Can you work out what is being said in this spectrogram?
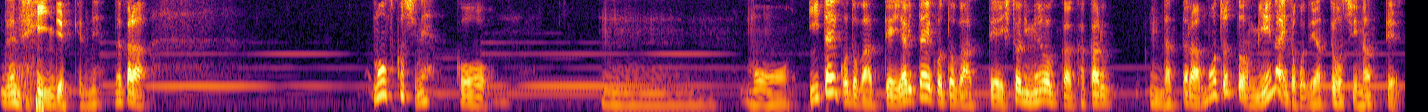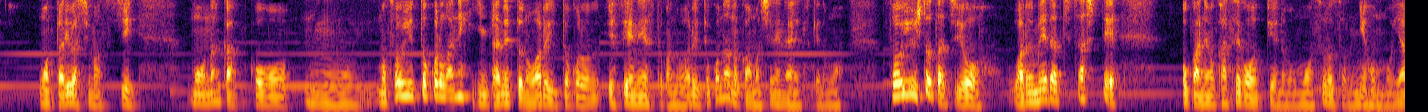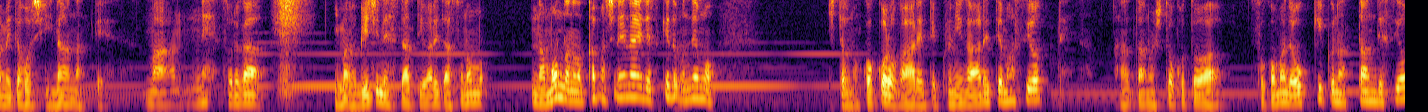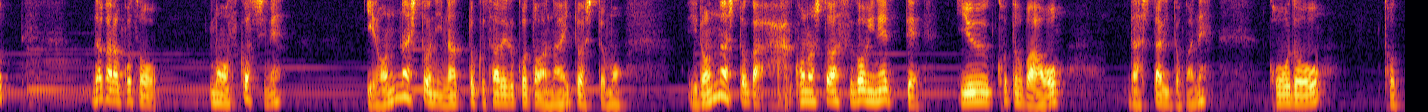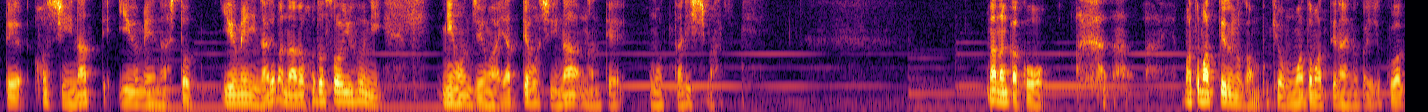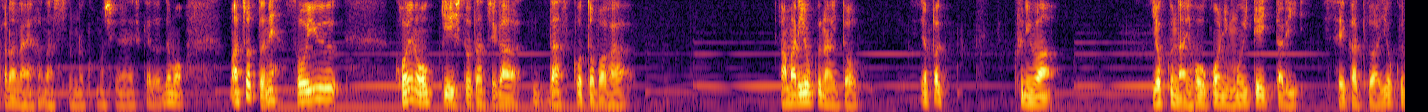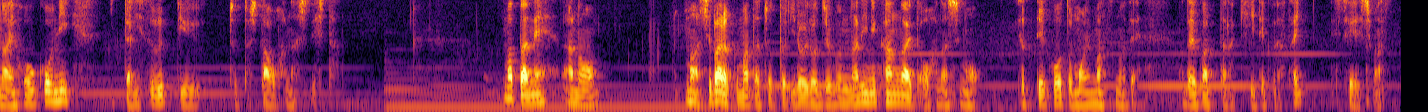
全然いいんですけどね。だからもう少しねこううんもう言いたいことがあってやりたいことがあって人に迷惑がかかるんだったらもうちょっと見えないとこでやってほしいなって思ったりはしますしもうなんかこううんもうそういうところがねインターネットの悪いところ SNS とかの悪いところなのかもしれないですけどもそういう人たちを悪目立ちさせてお金を稼ごうっていうのももうそろそろ日本もやめてほしいななんて。まあねそれが今のビジネスだって言われたらそのなもんなのかもしれないですけどもでも人の心が荒れて国が荒れてますよって。あなたの一言はそこまで大きくなったんですよだからこそもう少しねいろんな人に納得されることはないとしてもいろんな人が「あこの人はすごいね」っていう言葉を出したりとかね行動をとってほしいなって有名な人有名になればなるほどそういうふうに日本人はやってほしいななんて思ったりします。まあなんかこう まとまってるのか今日もまとまってないのかよくわからない話なのかもしれないですけどでも、まあ、ちょっとねそういう声の大きい人たちが出す言葉があまり良くないとやっぱり国は良くない方向に向いていったり生活は良くない方向に行ったりするっていうちょっとしたお話でした。またねあのまあしばらくまたちょっといろいろ自分なりに考えたお話もやっていこうと思いますのでまたよかったら聞いてください。失礼します。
